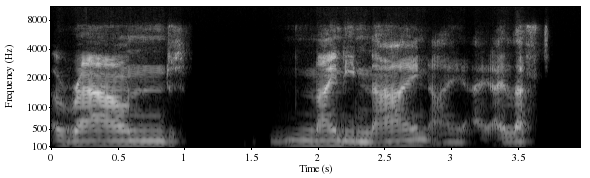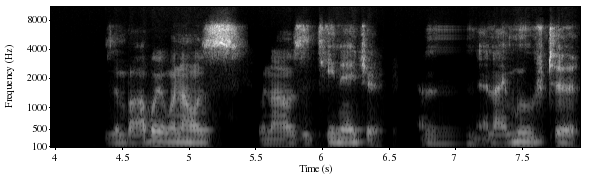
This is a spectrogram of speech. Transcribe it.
around 99 I, I, left zimbabwe when i was when i was a teenager. And, and i moved to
